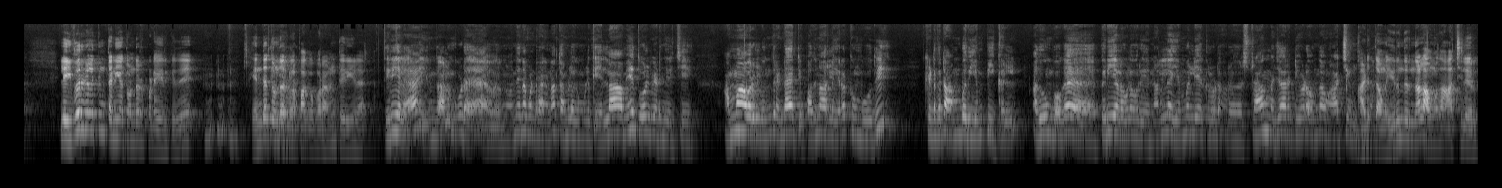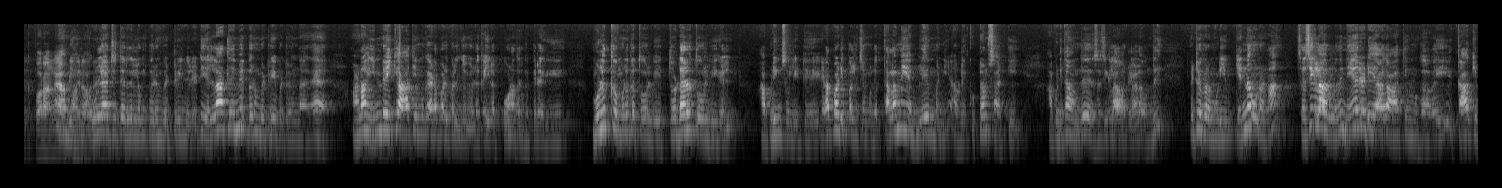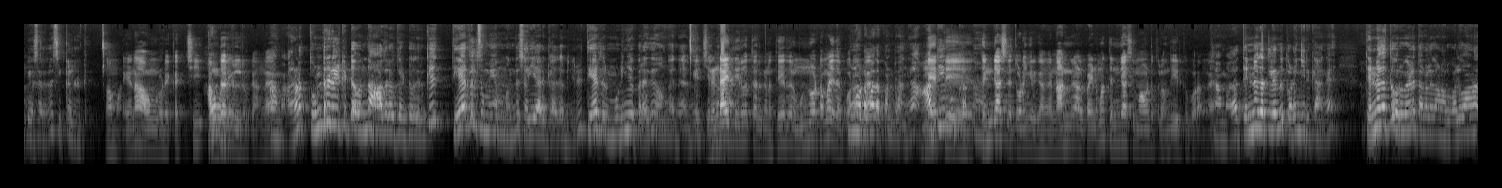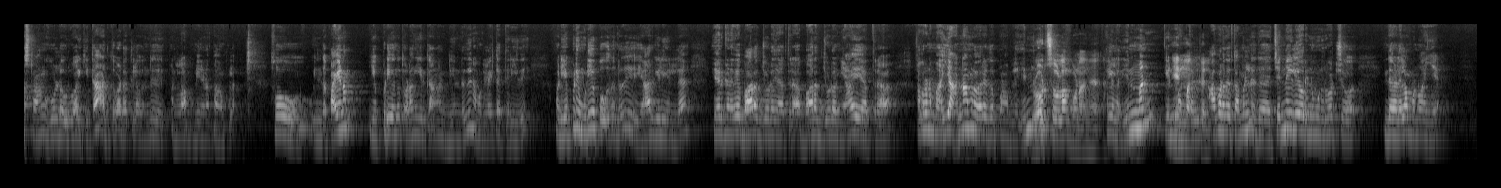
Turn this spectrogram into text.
இல்லை இவர்களுக்குன்னு தனியாக தொண்டர் படை இருக்குது. எந்த தொண்டர்களை பார்க்க போகிறாங்கன்னு தெரியல. தெரியல. இருந்தாலும் கூட அவங்க வந்து என்ன பண்ணுறாங்கன்னா தமிழகம் முழுக்க எல்லாமே தோல்வி அடைஞ்சிருச்சு. அம்மா அவர்கள் வந்து ரெண்டாயிரத்தி பதினாறில் இறக்கும்போது கிட்டத்தட்ட ஐம்பது எம்பிக்கள் அதுவும் போக பெரிய அளவில் ஒரு நல்ல எம்எல்ஏக்களோட ஒரு ஸ்ட்ராங் மெஜாரிட்டியோட வந்து அவங்க ஆட்சி அடுத்து அவங்க இருந்திருந்தாலும் அவங்க தான் ஆட்சியில இருக்க போறாங்க ஆமா, அப்படிங்கிற உள்ளாட்சி தேர்தலும் பெரும் வெற்றின்னு சொல்லிட்டு எல்லாத்துலேயுமே பெரும் வெற்றியை பெற்றிருந்தாங்க. ஆனால் இன்றைக்கு அதிமுக எடப்பாடி பழனிசாமியோட கையில் போனதற்கு பிறகு முழுக்க முழுக்க தோல்வி தொடர் தோல்விகள் அப்படின்னு சொல்லிட்டு எடப்பாடி பழனிசாமியோட தலைமையை ப்ளேம் பண்ணி அவர்களை குற்றம் சாட்டி அப்படி தான் வந்து சசிகலா அவர்களால் வந்து வெற்றி பெற முடியும். என்ன ஒன்றுனா சசிகலா அவர்கள் வந்து நேரடியாக அதிமுகவை தாக்கி பேசுறது சிக்கல் இருக்கு. ஆமா ஏன்னா அவங்களுடைய கட்சி தொண்டர்கள் இருக்காங்க. ஆமா அதனால தொண்டர்கள் கிட்ட வந்து ஆதரவு திரட்டுவதற்கு தேர்தல் சமயம் வந்து சரியா இருக்காது அப்படின்னு சொல்லி தேர்தல் முடிஞ்ச பிறகு அவங்க அந்த முயற்சி ரெண்டாயிரத்தி இருபத்தாறுக்கான தேர்தல் முன்னோட்டமா இதை போறாங்க. முன்னோட்டமா அதை பண்றாங்க. நேத்து அதிமுக தென்காசியில தொடங்கியிருக்காங்க. நான்கு நாள் பயணமா தென்காசி மாவட்டத்துல வந்து இருக்க போறாங்க. ஆமா அதாவது தென்னகத்திலேருந்து தொடங்கியிருக்காங்க. தென்னகத்தை ஒருவேளை தங்களுக்கான ஒரு வலுவான ஸ்ட்ராங் ஹோல்டை உருவாக்கிட்டா அடுத்து வடக்குல வந்து பண்ணலாம் அப்படின்னு நினைப்பாங்க போல. ஸோ இந்த பயணம் எப்படி வந்து தொடங்கியிருக்காங்க அப்படின்றது நமக்கு லைட்டாக தெரியுது. பட் எப்படி முடிய போகுதுன்றது யார் கையிலையும் இல்லை. ஏற்கனவே பாரத் ஜோடோ யாத்ரா பாரத் ஜோடோ நியாய யாத்ரா அப்புறம் நம்ம ஐயா அண்ணாமலை வர ஏதோ போனாப்ல. என் ரோட் ஷோலாம் போனாங்க. இல்லை இல்லை எண்மண் எண் மக்கள். அப்புறம் இந்த தமிழ் இந்த சென்னையிலே ஒரு ரெண்டு மூணு ரோட் ஷோ இந்த வேலையெல்லாம் பண்ணுவாங்க.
